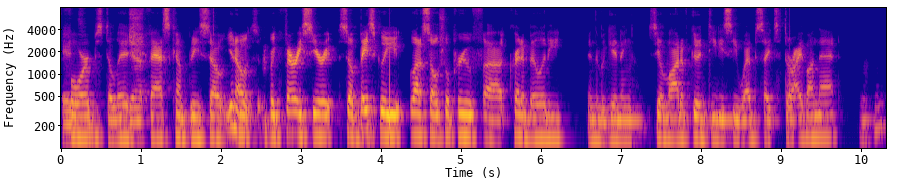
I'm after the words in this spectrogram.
It's- Forbes, Delish, yeah. Fast Company. So you know, it's very serious. So basically, a lot of social proof, uh, credibility in the beginning. See a lot of good DTC websites thrive on that. Mhm.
